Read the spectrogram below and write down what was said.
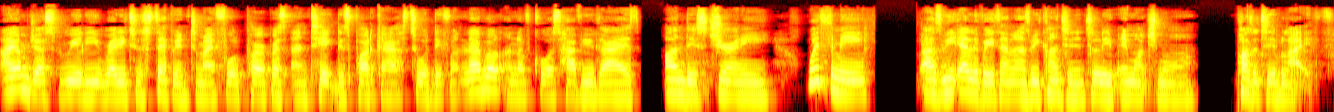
I am just really ready to step into my full purpose and take this podcast to a different level. And of course, have you guys on this journey with me as we elevate and as we continue to live a much more positive life.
